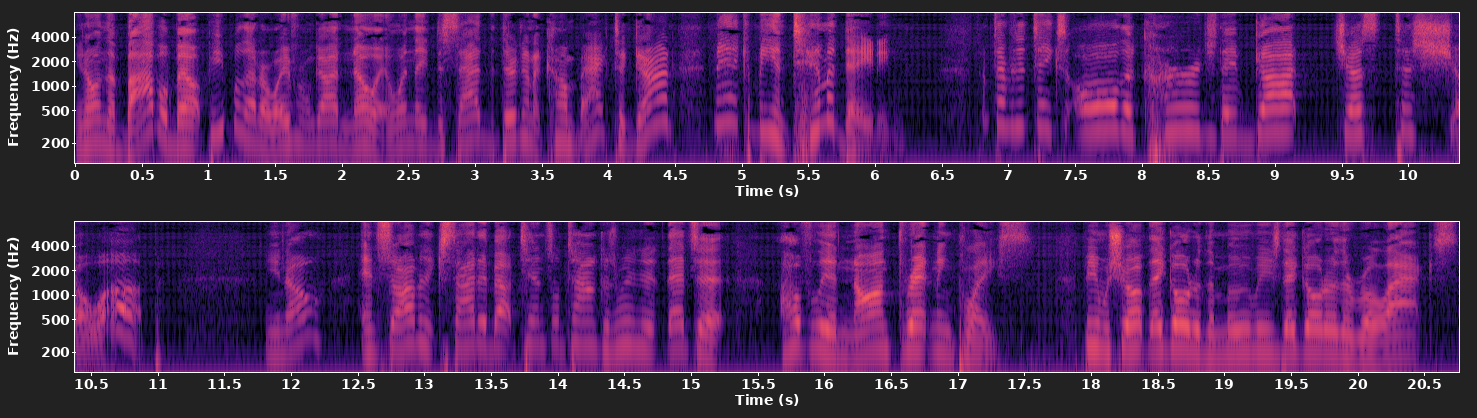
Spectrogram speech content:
You know, in the Bible Belt, people that are away from God know it, and when they decide that they're going to come back to God, man, it can be intimidating. Sometimes it takes all the courage they've got just to show up. You know? And so I'm excited about Tinseltown because that's a hopefully a non-threatening place. People show up, they go to the movies, they go to the relax.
